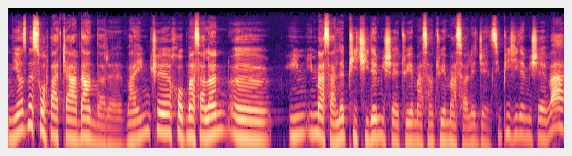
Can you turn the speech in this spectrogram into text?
نیاز به صحبت کردن داره. و اینکه خب مثلا این این مسئله پیچیده میشه توی مثلا توی مسائل جنسی پیچیده میشه و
